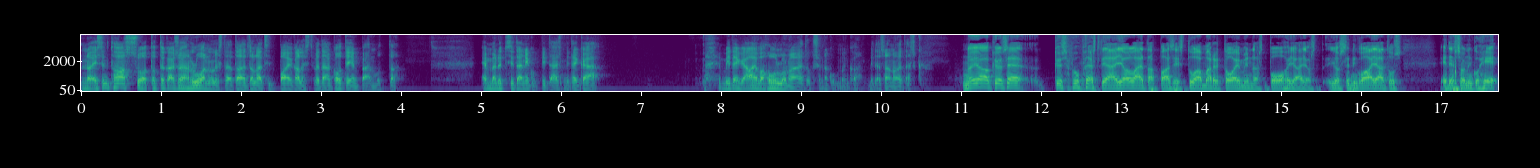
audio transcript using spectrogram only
no ei se nyt hassua, totta kai se on ihan luonnollista, että ajatellaan, että sit paikallista vetää kotiin päin, mutta en mä nyt sitä niin kuin pitäisi mitenkään, mitenkään aivan hullun ajatuksena kumminkaan, mitä sanoit äsken. No joo, kyllä se, kyllä se mun mielestä vielä jollain tapaa siis tuomaritoiminnasta pohjaa, jos, jos se niin ajatus edes on niin he,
